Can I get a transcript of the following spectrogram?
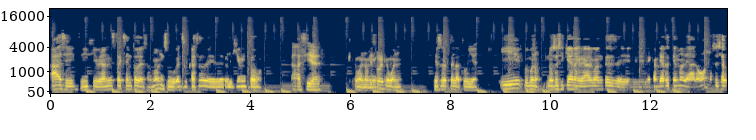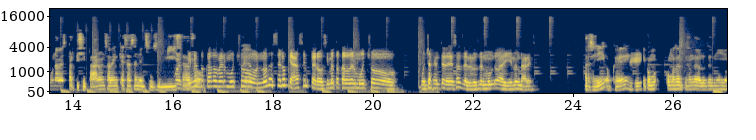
Ah, sí, sí, Gibran está exento de eso, ¿no? En su, en su casa de, de religión y todo. Así es. Qué bueno, amigo, qué bueno. Qué suerte la tuya. Y pues bueno, no sé si quieren agregar algo antes de, de- de cambiar de tema de Aarón. No sé si alguna vez participaron, saben qué se hacen en sus Pues misas. a mí me ha tocado ver mucho, no sé lo que hacen, pero sí me ha tocado ver mucho, mucha gente de esas, de la luz del mundo ahí en Andares. Ah, sí, ok. Sí. ¿Y cómo, cómo sabes que son de la luz del mundo?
